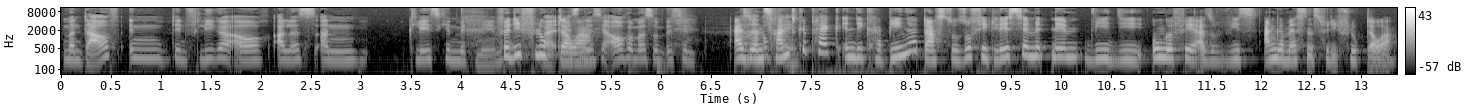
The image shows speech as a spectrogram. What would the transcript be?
man darf in den Flieger auch alles an Gläschen mitnehmen. Für die Flugdauer. Essen ist ja auch immer so ein bisschen. Also Ah, ins okay. Handgepäck in die Kabine darfst du so viel Gläschen mitnehmen, wie die ungefähr, also wie es angemessen ist für die Flugdauer.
